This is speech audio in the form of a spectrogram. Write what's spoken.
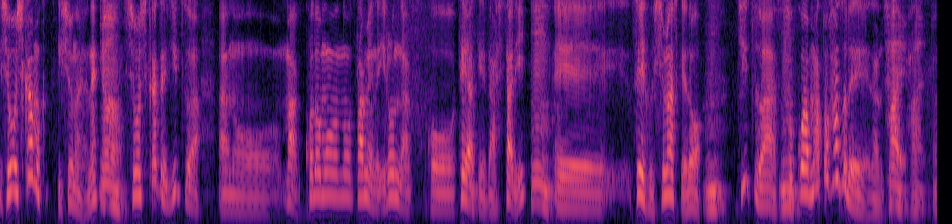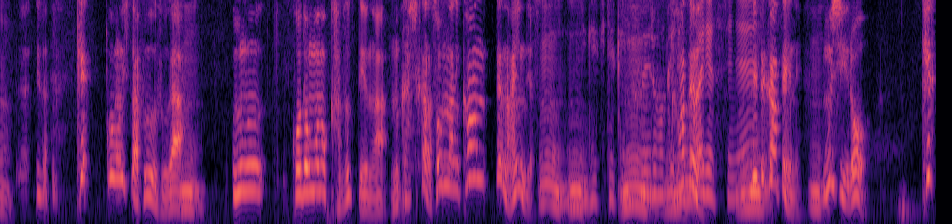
少子化も一緒なんよね、うん。少子化って実はあのーまあ子供のためのいろんなこう手当出したり、うん。えー政府しますけど、うん。実はそこは的外れなんですよ、はいはい。実は結婚した夫婦がうん。産む子供の数っていうのは昔からそんなに変わってないんです、うんうん。劇的に増えるわけでもないですしね。出て変わってへんね、うんむしろ結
